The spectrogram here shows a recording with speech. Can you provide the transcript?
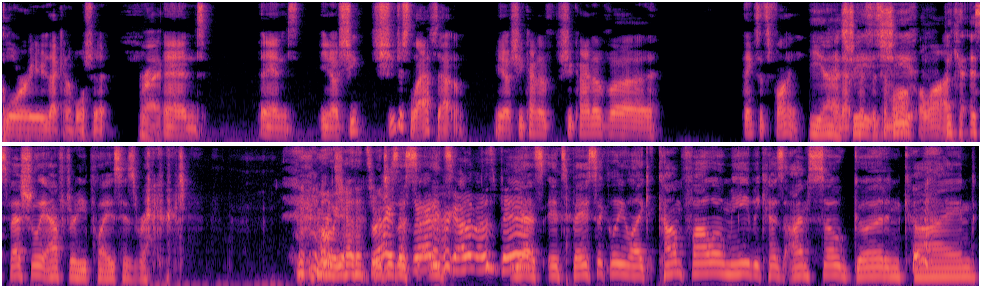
glory, that kind of bullshit. Right. And, and, you know, she, she just laughs at him. You know, she kind of, she kind of, uh, thinks it's funny. Yeah, and that she, pisses him she, off a lot, because, especially after he plays his record. oh yeah, that's right. which That's a, right. I forgot about his band. Yes, it's basically like, "Come follow me because I'm so good and kind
